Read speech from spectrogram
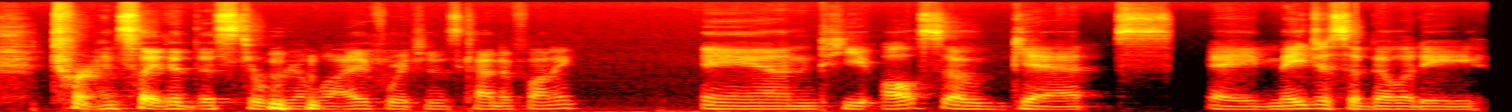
translated this to real life, which is kind of funny. And he also gets a magus ability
